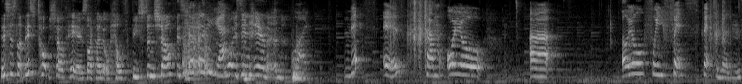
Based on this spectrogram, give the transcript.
This is like this top shelf here is like a little health boosting shelf, isn't it? Yeah. What is in here then? Right. This is some oil, uh, oil-free fish vitamins.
